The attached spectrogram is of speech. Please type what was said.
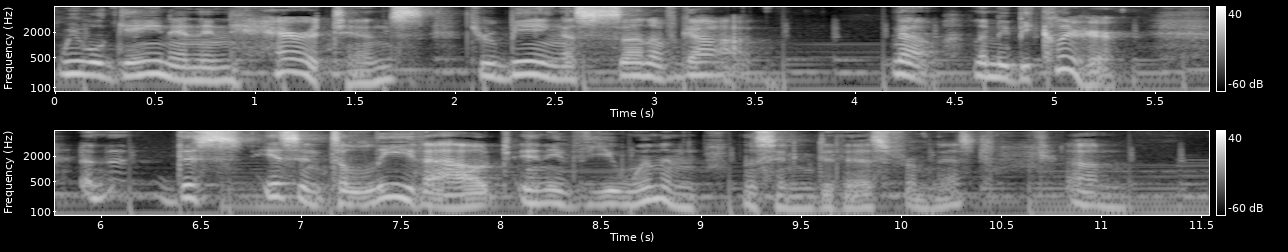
We will gain an inheritance through being a son of God. Now, let me be clear here. This isn't to leave out any of you women listening to this from this. Um,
